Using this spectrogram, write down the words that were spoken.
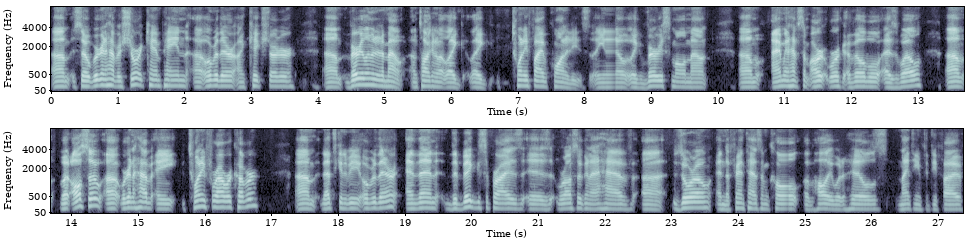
Um, so we're to have a short campaign uh, over there on Kickstarter. Um, very limited amount. I'm talking about like like 25 quantities. uh, You know, like very small amount. Um, I'm gonna have some artwork available as well. Um, but also, uh, we're gonna have a 24 hour cover. Um, that's gonna be over there. And then the big surprise is we're also gonna have uh, Zorro and the Phantasm Cult of Hollywood Hills, 1955.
